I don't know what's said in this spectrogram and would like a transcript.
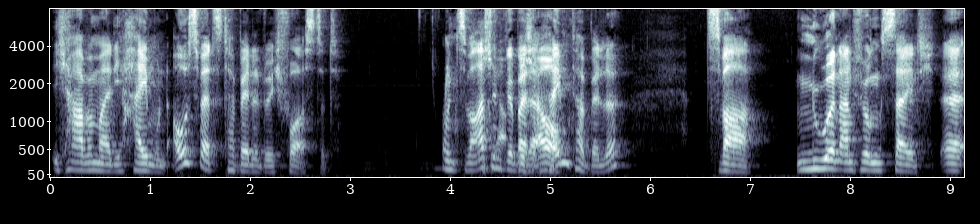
ich habe mal die Heim- und Auswärtstabelle durchforstet. Und zwar sind wir bei der auch. Heimtabelle zwar nur in Anführungszeichen, äh,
